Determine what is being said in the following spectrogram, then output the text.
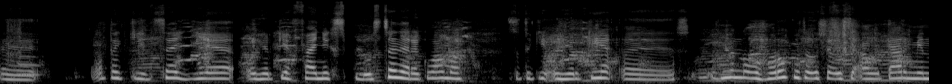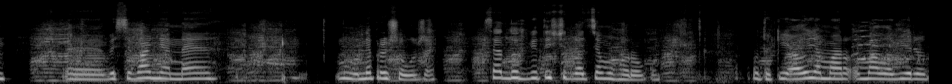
Е, отакі. Це є огірки Phoenix Plus. Це не реклама. Це такі огірки е, з минулого року залишилися, але термін е, висівання не, ну, не пройшов вже. Це до 2027 року. Отакі, але я мало вірю,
